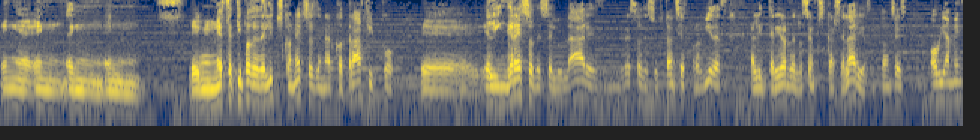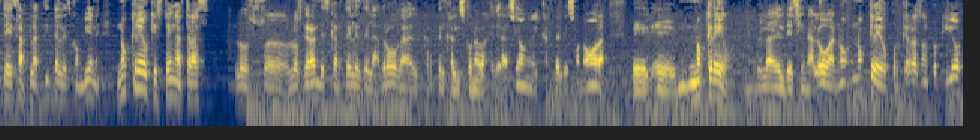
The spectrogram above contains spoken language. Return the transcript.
en, en, en, este tipo de delitos conexos de narcotráfico, eh, el ingreso de celulares, el ingreso de sustancias prohibidas al interior de los centros carcelarios. Entonces, obviamente esa platita les conviene. No creo que estén atrás los, uh, los grandes carteles de la droga, el cartel Jalisco Nueva Generación, el cartel de Sonora, eh, eh, no creo, el de Sinaloa, no, no creo. ¿Por qué razón? Porque yo,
